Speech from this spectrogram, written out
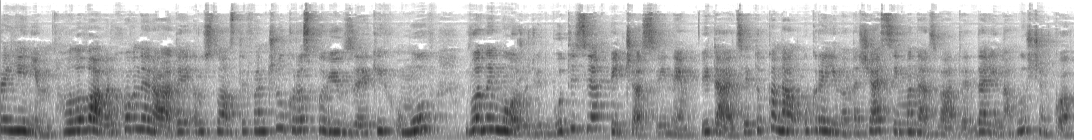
Україні голова Верховної Ради Руслан Стефанчук розповів, за яких умов вони можуть відбутися під час війни. Вітаю це ютуб канал Україна на часі. Мене звати Даріна Глущенко.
